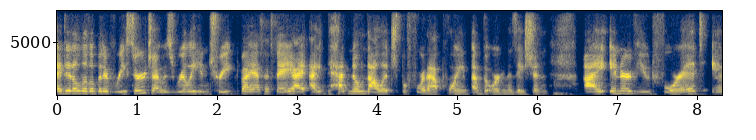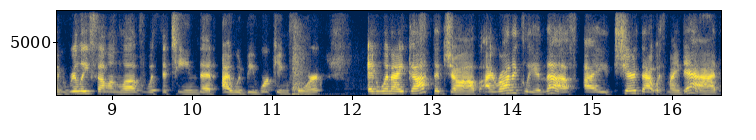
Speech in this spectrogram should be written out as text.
I did a little bit of research. I was really intrigued by FFA. I, I, had no knowledge before that point of the organization. I interviewed for it and really fell in love with the team that I would be working for. And when I got the job, ironically enough, I shared that with my dad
